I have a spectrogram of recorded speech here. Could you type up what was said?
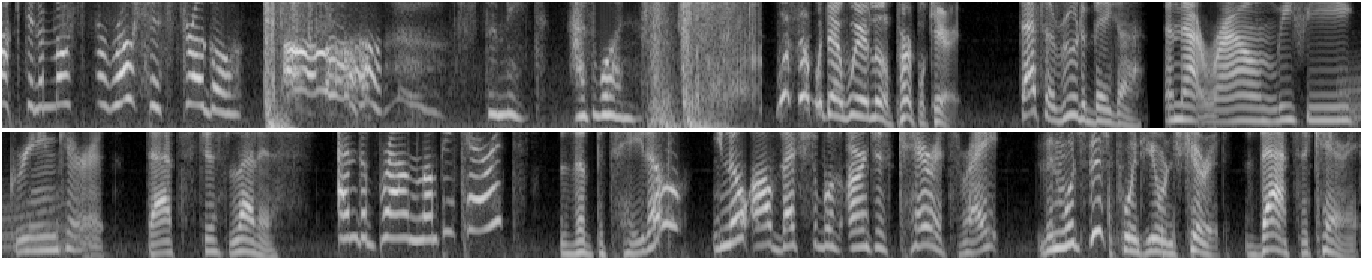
locked in a most ferocious struggle. Ah! The meat has won. What's up with that weird little purple carrot? That's a rutabaga. And that round, leafy, green carrot. That's just lettuce. And the brown lumpy carrot? The potato? You know all vegetables aren't just carrots, right? Then what's this pointy orange carrot? That's a carrot.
